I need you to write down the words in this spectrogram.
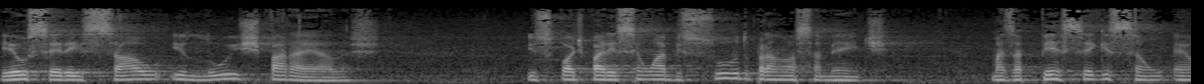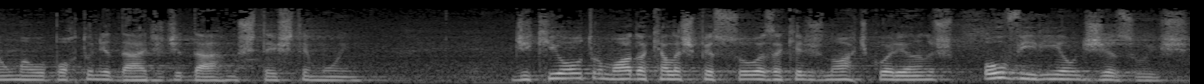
Eu serei sal e luz para elas. Isso pode parecer um absurdo para nossa mente, mas a perseguição é uma oportunidade de darmos testemunho. De que outro modo aquelas pessoas, aqueles norte-coreanos, ouviriam de Jesus?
